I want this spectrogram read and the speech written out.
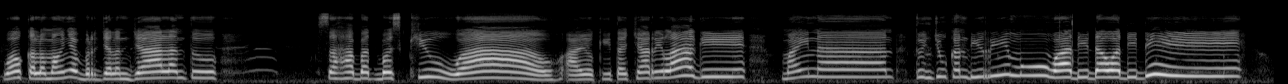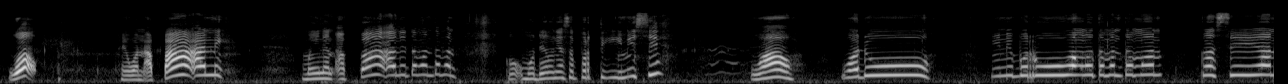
Wow kalau mangnya berjalan-jalan tuh sahabat bosku wow. Ayo kita cari lagi mainan. Tunjukkan dirimu wadidaw wadidi wow hewan apaan nih? Mainan apaan nih teman-teman? Kok modelnya seperti ini sih? Wow waduh. Ini beruang loh teman-teman. Kasihan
